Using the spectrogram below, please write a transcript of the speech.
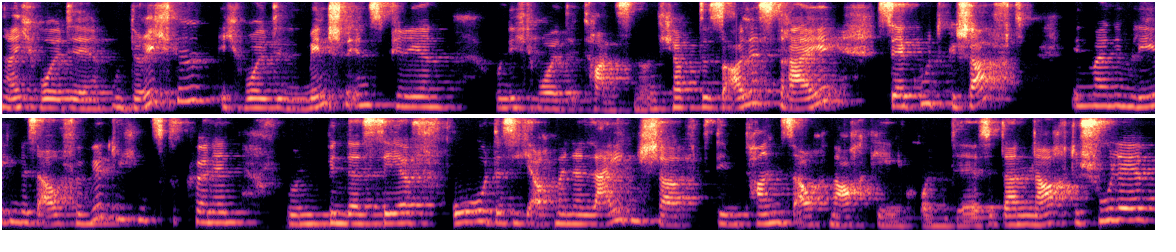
Na, ich wollte unterrichten, ich wollte Menschen inspirieren und ich wollte tanzen. Und ich habe das alles drei sehr gut geschafft in meinem Leben, das auch verwirklichen zu können und bin da sehr froh, dass ich auch meiner Leidenschaft, dem Tanz, auch nachgehen konnte. Also dann nach der Schule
